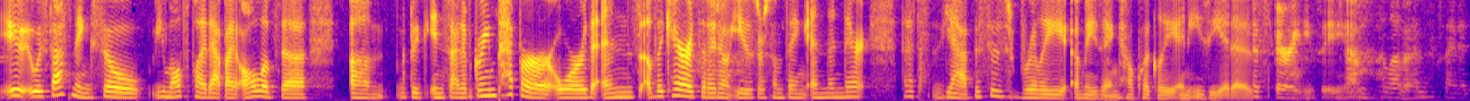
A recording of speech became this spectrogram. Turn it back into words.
It, it was fascinating. So you multiply that by all of the um, the inside of green pepper or the ends of the carrots that I don't use or something, and then there. That's yeah. This is really amazing how quickly and easy it is. It's very easy. Yeah. I love it. I'm excited.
